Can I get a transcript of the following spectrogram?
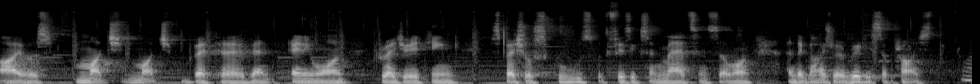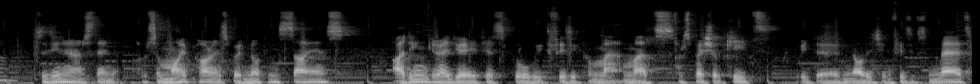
I was much, much better than anyone graduating special schools with physics and maths and so on. And the guys were really surprised. Wow. So they didn't understand. So my parents were not in science. I didn't graduate at school with physical maths for special kids with the knowledge in physics and maths.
